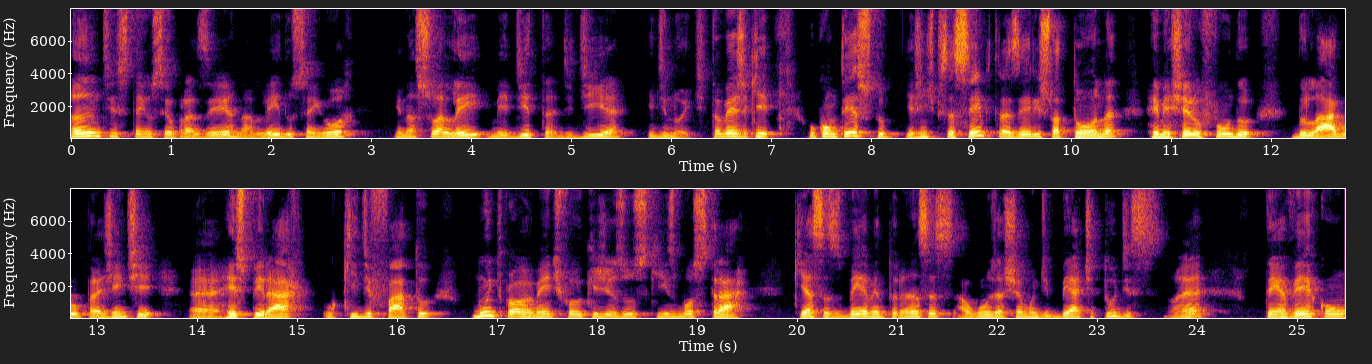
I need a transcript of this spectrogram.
Antes tem o seu prazer na lei do Senhor e na sua lei medita de dia e de noite. Então veja que o contexto, e a gente precisa sempre trazer isso à tona, remexer o fundo do lago para a gente é, respirar o que de fato, muito provavelmente, foi o que Jesus quis mostrar. Que essas bem-aventuranças, alguns já chamam de beatitudes, não é? Tem a ver com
